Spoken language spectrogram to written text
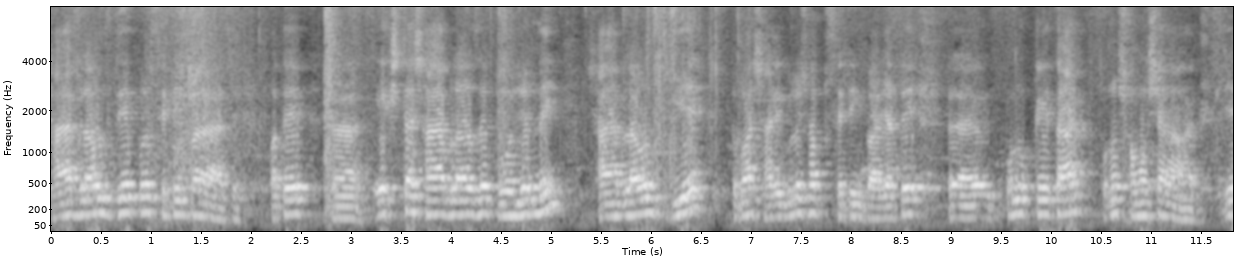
সায়া ব্লাউজ দিয়ে পুরো সেটিং করা আছে। অতএব এক্সট্রা সায়া ব্লাউজের প্রয়োজন নেই। সায়া ব্লাউজ দিয়ে তোমার শাড়িগুলো সব সেটিং করা, যাতে কোনো ক্রেতার কোনো সমস্যা না হয়। যে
